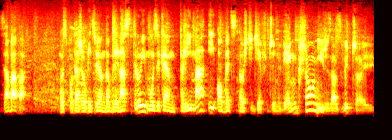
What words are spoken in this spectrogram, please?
Zabawa. Gospodarze obiecują dobry nastrój, muzykę prima i obecność dziewczyn. Większą niż zazwyczaj.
